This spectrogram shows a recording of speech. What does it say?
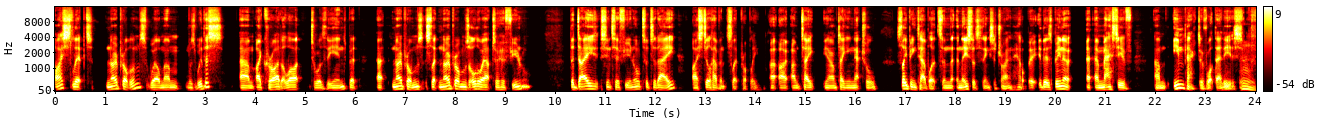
I slept no problems while Mum was with us. Um, I cried a lot towards the end, but uh, no problems. Slept no problems all the way up to her funeral. The day since her funeral to today, I still haven't slept properly. I, I, I'm take you know I'm taking natural sleeping tablets and and these sorts of things to try and help. It- there's been a a, massive um, impact of what that is. Mm.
